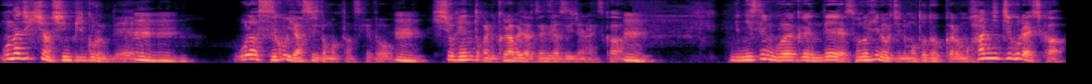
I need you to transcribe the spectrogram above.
同じ機種の新品来るんで、うんうん。俺はすごい安いと思ったんですけど、うん。機種編とかに比べたら全然安いじゃないですか。うん。で、2500円で、その日のうちにもう届くから、もう半日ぐらいしか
